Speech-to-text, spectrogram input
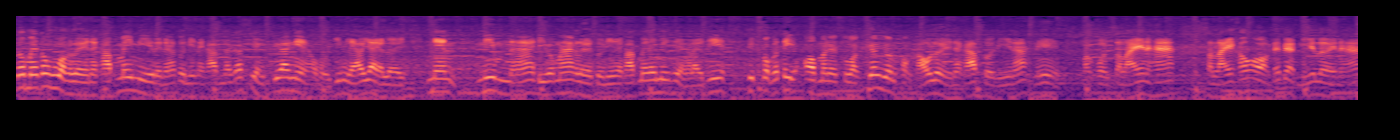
ก็ไม่ต้องห่วงเลยนะครับ ไม่มีเลยนะตัวนี้นะครับ แล้วก็เสียงเครื่องเนี่ยโอ้โหยิ่งแล้วใหญ่เลย แน่นนิ่มนะฮะดีมากๆเลยตัวนี้นะครับ ไม่ได้มีเสียงอะไรที่ผิดปกติออกมาในตัวเครื่องยนต์ของเขาเลยนะครับ ตัวนี้นะนี่บางคนสไลด์นะฮะสไลด์เขาออกได้แบบนี้เลยนะฮะ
